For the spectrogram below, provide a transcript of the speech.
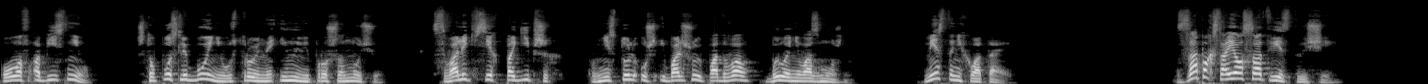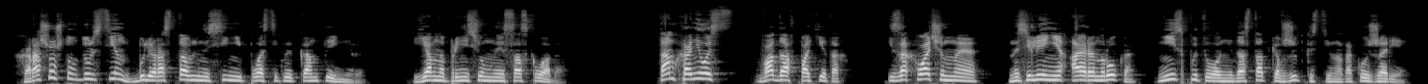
Олаф объяснил, что после бойни, устроенной иными прошлой ночью, свалить всех погибших в не столь уж и большой подвал было невозможно. Места не хватает. Запах стоял соответствующий. Хорошо, что вдоль стен были расставлены синие пластиковые контейнеры, явно принесенные со склада. Там хранилась вода в пакетах, и захваченное население Айрон-Рока не испытывало недостатка в жидкости на такой жаре.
